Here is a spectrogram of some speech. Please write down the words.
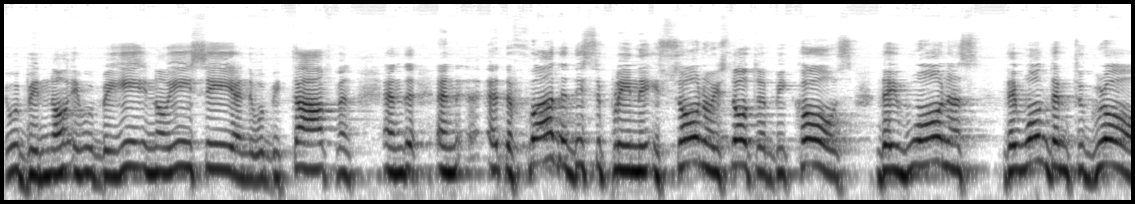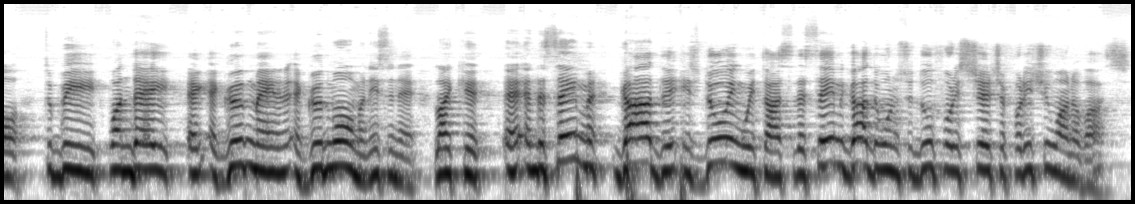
would be no, it would be no easy, and it would be tough, and and and the father discipline his son or his daughter because they want us, they want them to grow to be one day a, a good man, a good woman, isn't it? Like, uh, and the same God is doing with us, the same God wants to do for His church and for each one of us.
